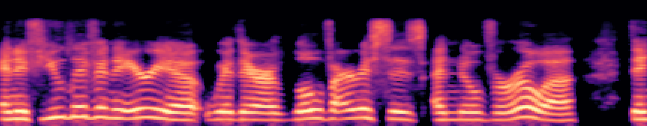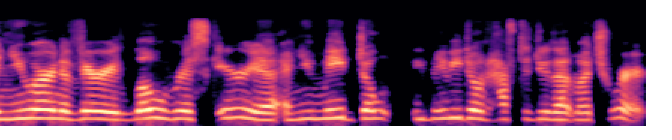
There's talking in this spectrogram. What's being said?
And if you live in an area where there are low viruses and no varroa, then you are in a very low risk area and you may don't you maybe don't have to do that much work.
